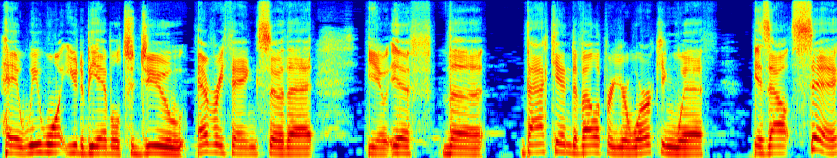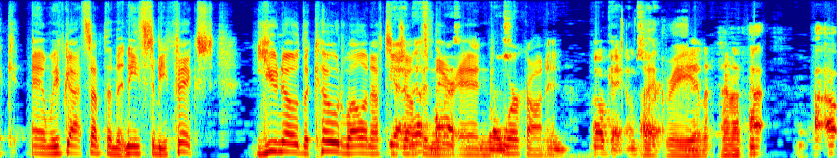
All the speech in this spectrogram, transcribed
hey we want you to be able to do everything so that you know if the back-end developer you're working with is out sick and we've got something that needs to be fixed you know the code well enough to Yeah, jump in there and situation. work on it Okay, I'm sorry I sorry. agree, and, and I, I,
